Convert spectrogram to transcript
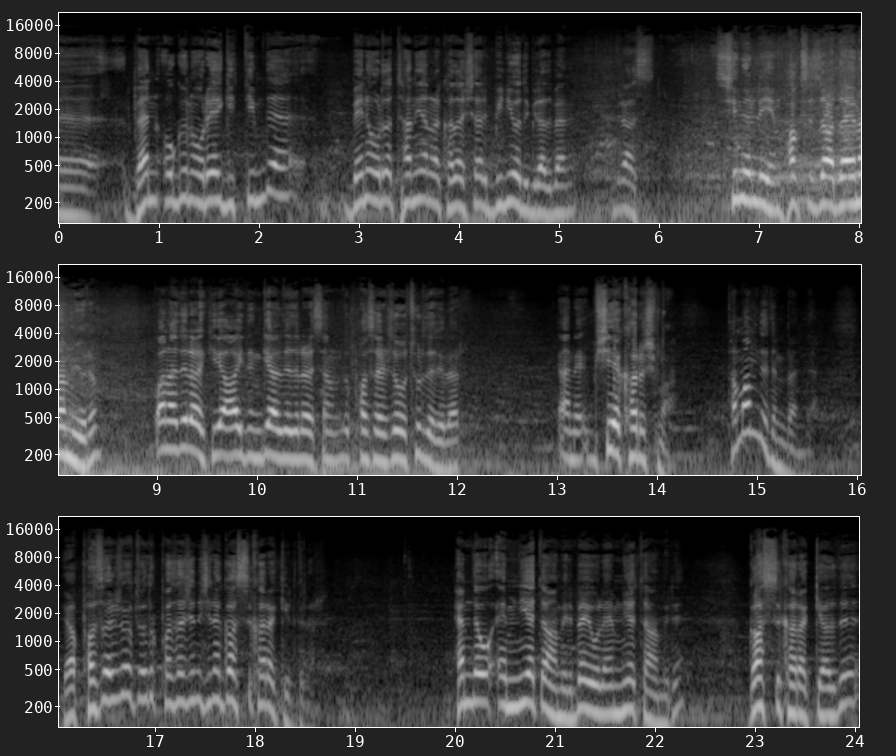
Ee, ben o gün oraya gittiğimde beni orada tanıyan arkadaşlar biliyordu biraz ben biraz sinirliyim, haksızlığa dayanamıyorum. Bana dediler ki ya Aydın gel dediler sen pasajda otur dediler. Yani bir şeye karışma. Tamam dedim ben de. Ya pasajda oturduk pasajın içine gaz sıkarak girdiler. Hem de o emniyet amiri, Beyoğlu emniyet amiri gaz sıkarak geldi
